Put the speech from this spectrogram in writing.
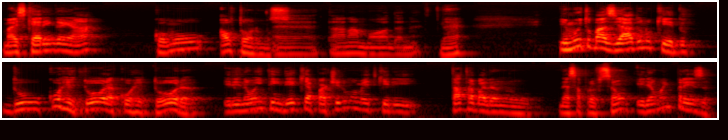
Mas querem ganhar como autônomos. É, tá na moda, né? né? E muito baseado no quê? Do, do corretor a corretora, ele não entender que a partir do momento que ele está trabalhando nessa profissão, ele é uma empresa.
